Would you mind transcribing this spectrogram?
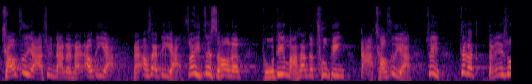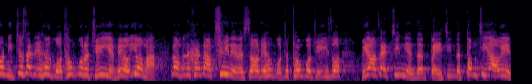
乔治亚去拿了南奥地亚、南奥塞蒂亚，所以这时候呢。普京马上就出兵打乔治亚，所以这个等于说，你就算联合国通过了决议也没有用嘛。那我们再看到去年的时候，联合国就通过决议说，不要在今年的北京的冬季奥运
